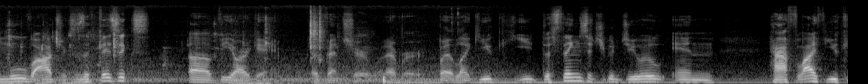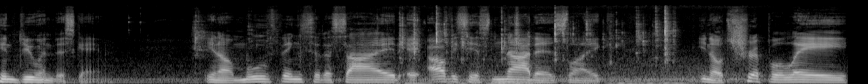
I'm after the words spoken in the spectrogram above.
move objects. It's a physics uh, VR game, adventure, whatever. But like you, you, the things that you could do in Half Life, you can do in this game. You know, move things to the side. It obviously it's not as like, you know, triple A.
